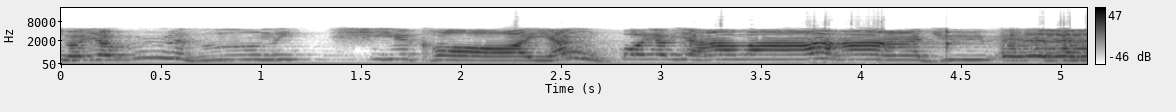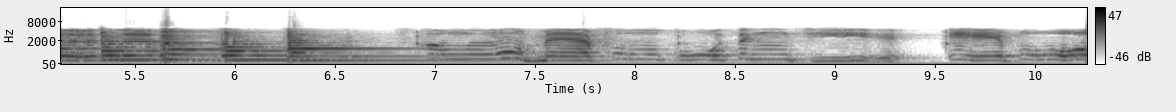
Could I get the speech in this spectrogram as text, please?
就要于是你先考养，不要压瓦去。苏满夫过贞洁，一波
